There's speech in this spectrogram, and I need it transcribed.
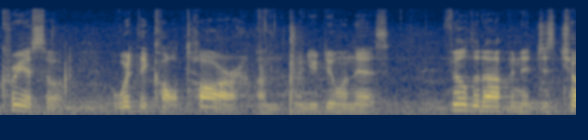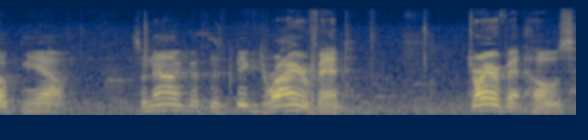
creosote, or what they call tar on, when you're doing this. Filled it up and it just choked me out. So now I've got this big dryer vent, dryer vent hose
